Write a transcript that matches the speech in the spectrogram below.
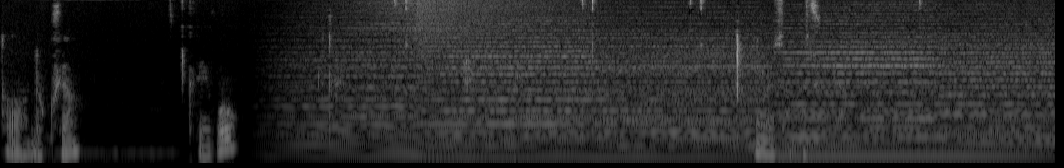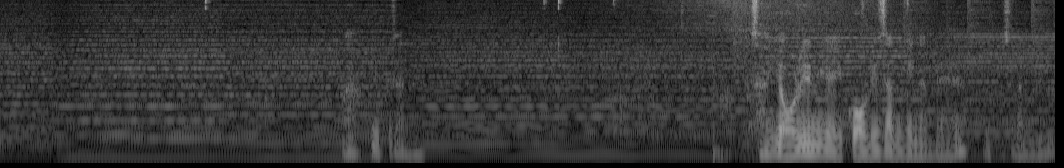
더 넣고요. 그리고 힘을 잡아주고 아, 예쁘지 않네요. 자, 이게 어울리는 게 있고 어울리지 않는 게 있는데 예쁘지 않네요.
